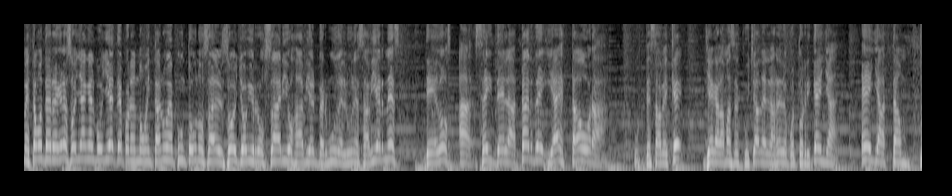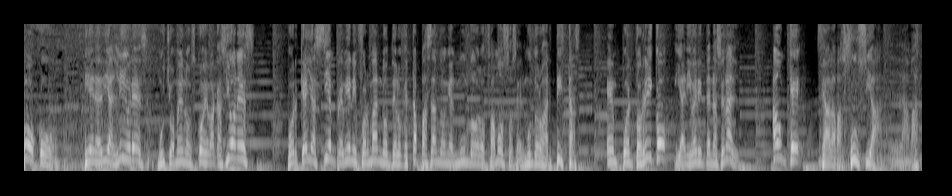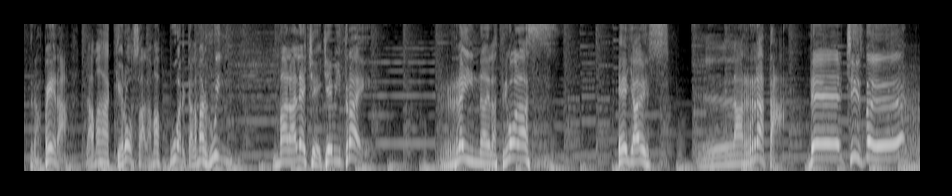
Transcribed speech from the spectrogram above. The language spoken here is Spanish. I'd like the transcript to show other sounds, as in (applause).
Estamos de regreso ya en el bollete por el 99.1 sale el sol. Yogi Rosario, Javier Bermúdez, lunes a viernes, de 2 a 6 de la tarde. Y a esta hora, ¿usted sabe qué? Llega la más escuchada en la red puertorriqueña. Ella tampoco tiene días libres, mucho menos coge vacaciones, porque ella siempre viene informarnos de lo que está pasando en el mundo de los famosos, en el mundo de los artistas, en Puerto Rico y a nivel internacional. Aunque sea la más sucia, la más trapera, la más asquerosa, la más puerca, la más ruin, mala leche, Jevi trae, reina de las tribolas, ella es la rata del chisme.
